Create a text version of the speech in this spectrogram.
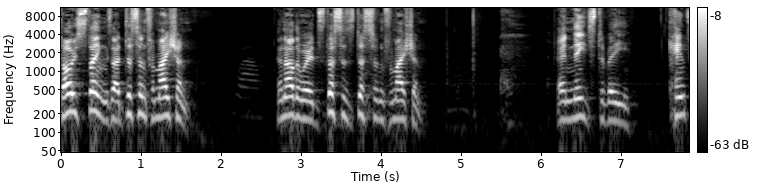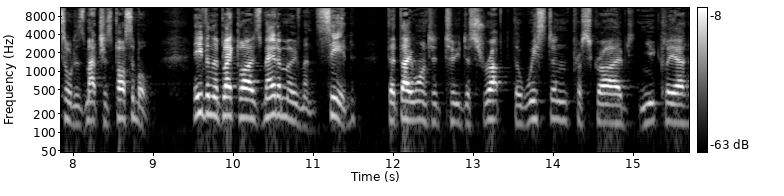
Those things are disinformation. Wow. In other words, this is disinformation and needs to be cancelled as much as possible. Even the Black Lives Matter movement said that they wanted to disrupt the Western prescribed nuclear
